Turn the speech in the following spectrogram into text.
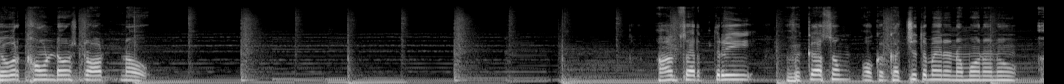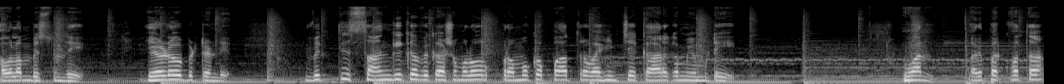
Your count down start now. Answer three వికాసం ఒక ఖచ్చితమైన నమూనాను అవలంబిస్తుంది. ఏడవ పెట్టండి వ్యక్తి సాంఘిక వికాసంలో ప్రముఖ పాత్ర వహించే కారకం ఏమిటి? వన్ పరిపక్వత.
